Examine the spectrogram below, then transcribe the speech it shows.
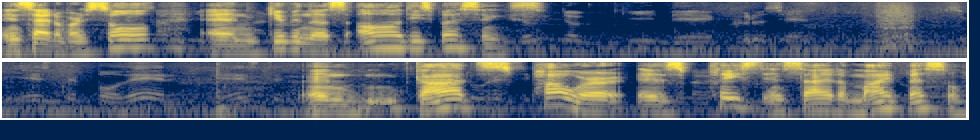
inside of our soul, and given us all these blessings. And God's power is placed inside of my vessel.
